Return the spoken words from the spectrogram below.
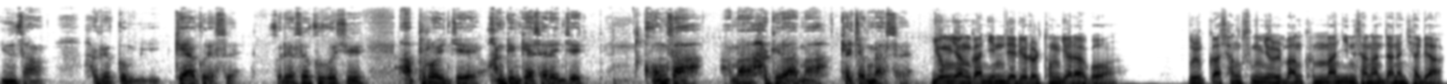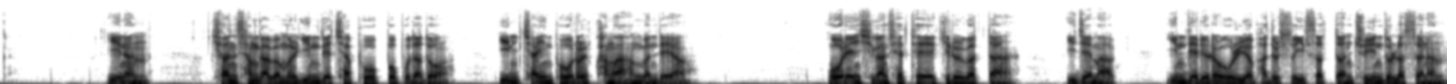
인상하게끔 계약을 했어요. 그래서 그것이 앞으로 이제 환경 개선에 이제 공사 아마 하기로 아마 결정 났어요. 6년간 임대료를 동결하고 물가 상승률만큼만 인상한다는 협약. 이는 현 상가 건물 임대차 보호법보다도 임차인 보호를 강화한 건데요. 오랜 시간 세태의 길을 걷다 이제 막 임대료를 올려받을 수 있었던 주인들로서는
